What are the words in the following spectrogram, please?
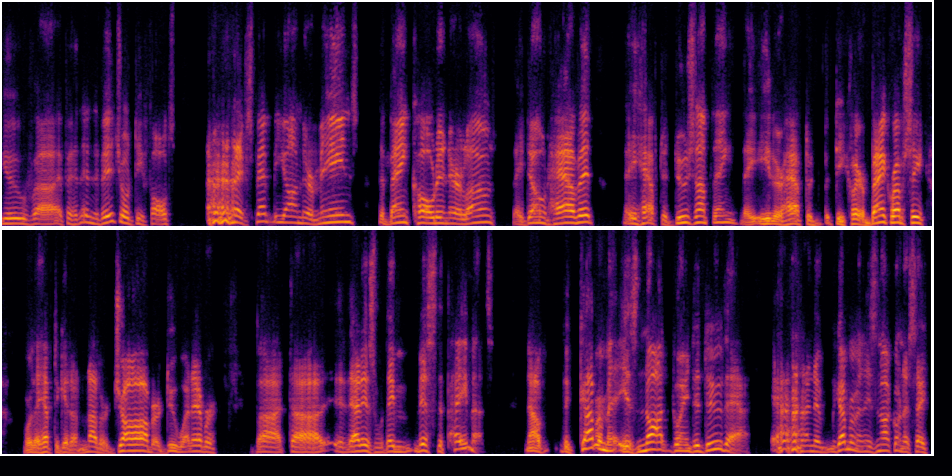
you've uh, if an individual defaults, they've spent beyond their means. The bank called in their loans. They don't have it. They have to do something. They either have to declare bankruptcy or they have to get another job or do whatever. But uh, that is, they miss the payments. Now, the government is not going to do that. and the government is not going to say,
